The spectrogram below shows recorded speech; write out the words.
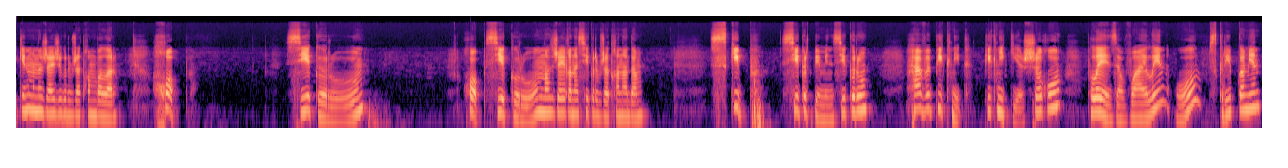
екен міне жай жүгіріп жатқан балалар хоп секіру хоп секіру мынау жай ғана секіріп жатқан адам. Skip секіртпемен секіру have a picnic. Пикникке шығу play the violin. Ол скрипкамен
